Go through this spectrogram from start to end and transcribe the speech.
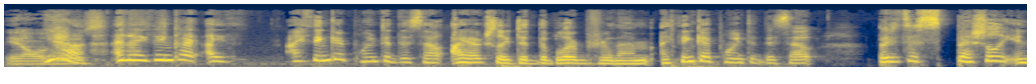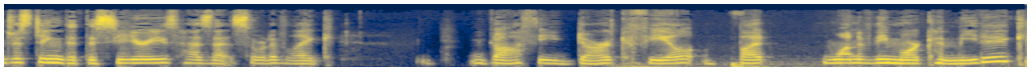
in all of yeah, those. and I think I, I I think I pointed this out. I actually did the blurb for them. I think I pointed this out, but it's especially interesting that the series has that sort of like gothy dark feel, but one of the more comedic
